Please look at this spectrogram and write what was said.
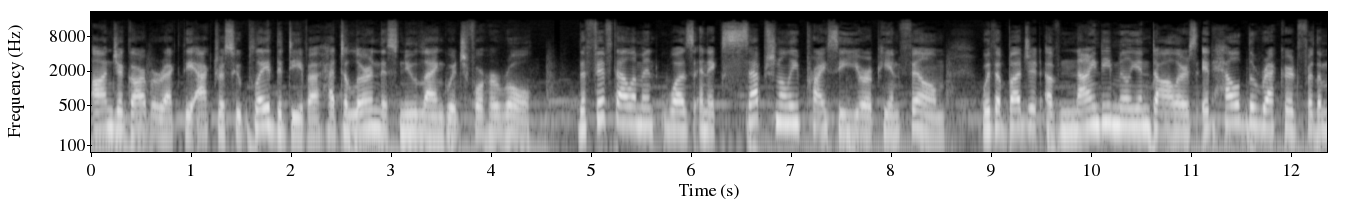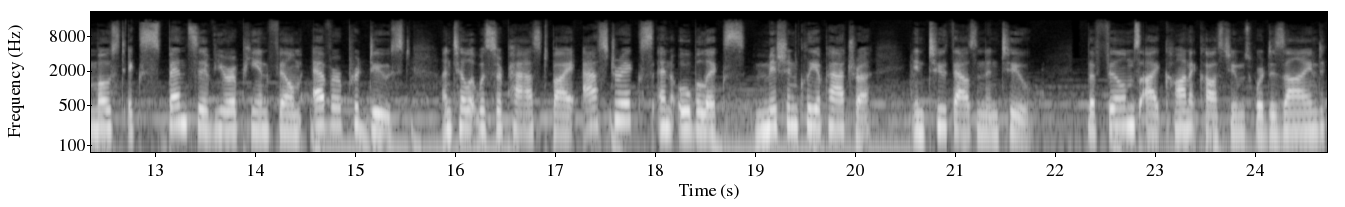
Anja Garbarek, the actress who played the diva, had to learn this new language for her role. The Fifth Element was an exceptionally pricey European film. With a budget of $90 million, it held the record for the most expensive European film ever produced until it was surpassed by Asterix and Obelix Mission Cleopatra in 2002. The film's iconic costumes were designed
